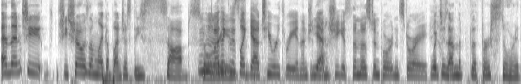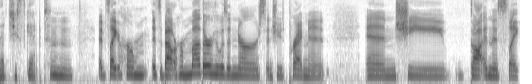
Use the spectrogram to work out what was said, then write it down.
And then she she shows them like a bunch of these sob stories. I think it's like yeah, two or three, and then she, Yeah. then she gets the most important story. which is on the, the first story that she skipped. hmm It's like her. It's about her mother who was a nurse and she was pregnant, and she got in this like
